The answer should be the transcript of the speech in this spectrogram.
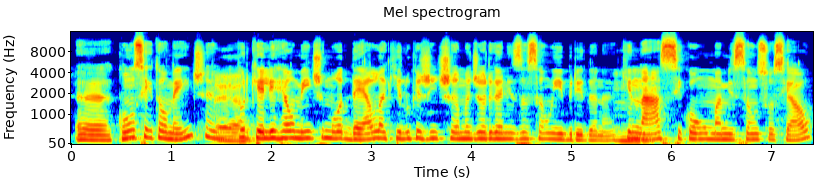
Uh, conceitualmente, é. porque ele realmente modela aquilo que a gente chama de organização híbrida, né? Uhum. Que nasce com uma missão social,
